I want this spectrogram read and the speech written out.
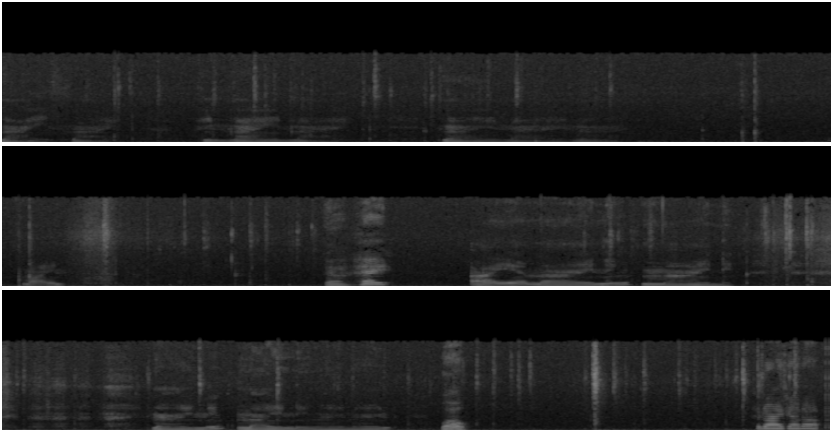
Mine, mine, mine, mine, mine, mine, mine, mine. Mine. Okay. I am mining, mining. Mining, mining, mining. Whoa. How do I get up?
